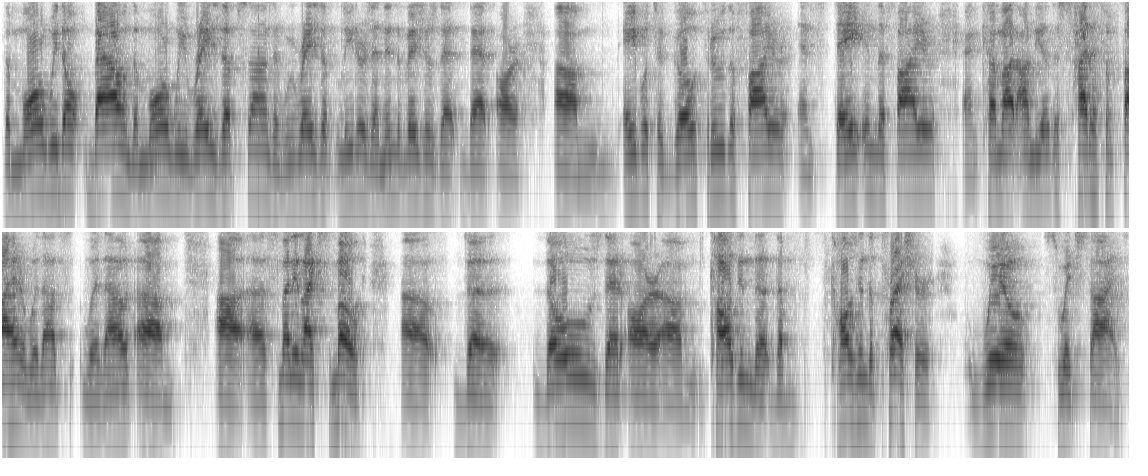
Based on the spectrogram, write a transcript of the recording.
The more we don't bow and the more we raise up sons and we raise up leaders and individuals that, that are um, able to go through the fire and stay in the fire and come out on the other side of the fire without, without um, uh, uh, smelling like smoke, uh, the those that are um, causing the, the causing the pressure will switch sides.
